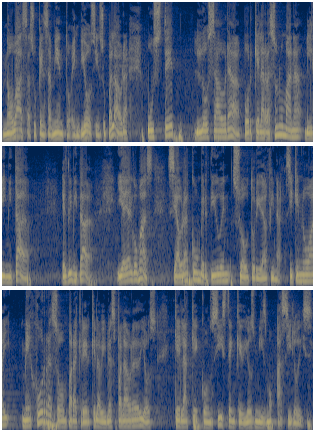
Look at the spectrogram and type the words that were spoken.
no basa su pensamiento en Dios y en su palabra, usted lo sabrá porque la razón humana limitada es limitada. Y hay algo más, se habrá convertido en su autoridad final. Así que no hay mejor razón para creer que la Biblia es palabra de Dios que la que consiste en que Dios mismo así lo dice.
